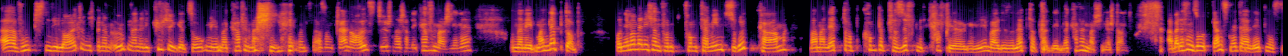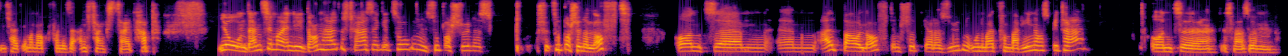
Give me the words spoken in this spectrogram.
äh, wuchsen die Leute und ich bin dann irgendwann in die Küche gezogen, neben der Kaffeemaschine und da so ein kleiner Holztisch und da stand die Kaffeemaschine und daneben mein Laptop. Und immer wenn ich dann vom, vom Termin zurückkam, war mein Laptop komplett versifft mit Kaffee irgendwie, weil dieser Laptop halt neben der Kaffeemaschine stand. Aber das sind so ganz nette Erlebnisse, die ich halt immer noch von dieser Anfangszeit hab. Jo, und dann sind wir in die Dornhaltenstraße gezogen, ein super schönes, super schöner Loft und ähm, ähm, Altbau-Loft im Stuttgarter Süden, unweit vom Marienhospital. Und äh, das war so im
